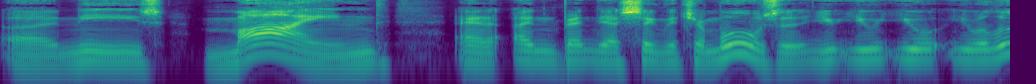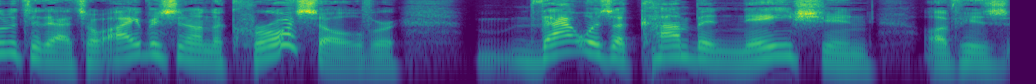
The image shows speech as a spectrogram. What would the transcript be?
uh, knees, mind, and and their signature moves. You you you you alluded to that. So Iverson on the crossover, that was a combination of his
